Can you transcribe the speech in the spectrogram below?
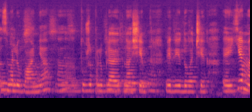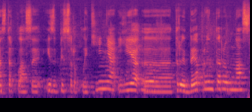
е, з малювання. е, Дуже полюбляють наші відвідувачі. Е, Є майстер-класи із бісероплетіння, є 3D-принтери у нас.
